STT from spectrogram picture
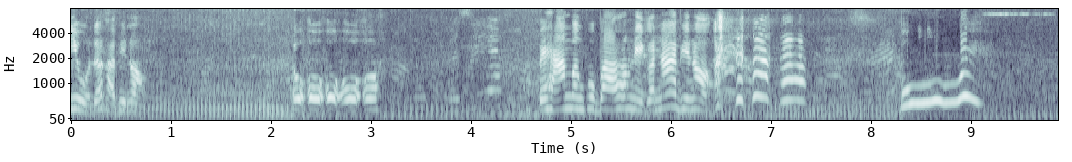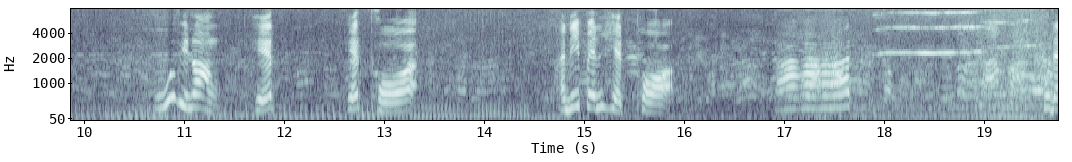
นิ่วเด้อค่ะพี่น้องโอ้โอ้โอ้โอ้โอ้เลยสิ ไปหาเมืองผู้เบาทางนี้ก็น่าพี่น้องปุ้ยอุ้ยพี่น้อง เห็ด เห็ดเพาะอันนี้เป็นเห็ดเพาะปาดผู้ใด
